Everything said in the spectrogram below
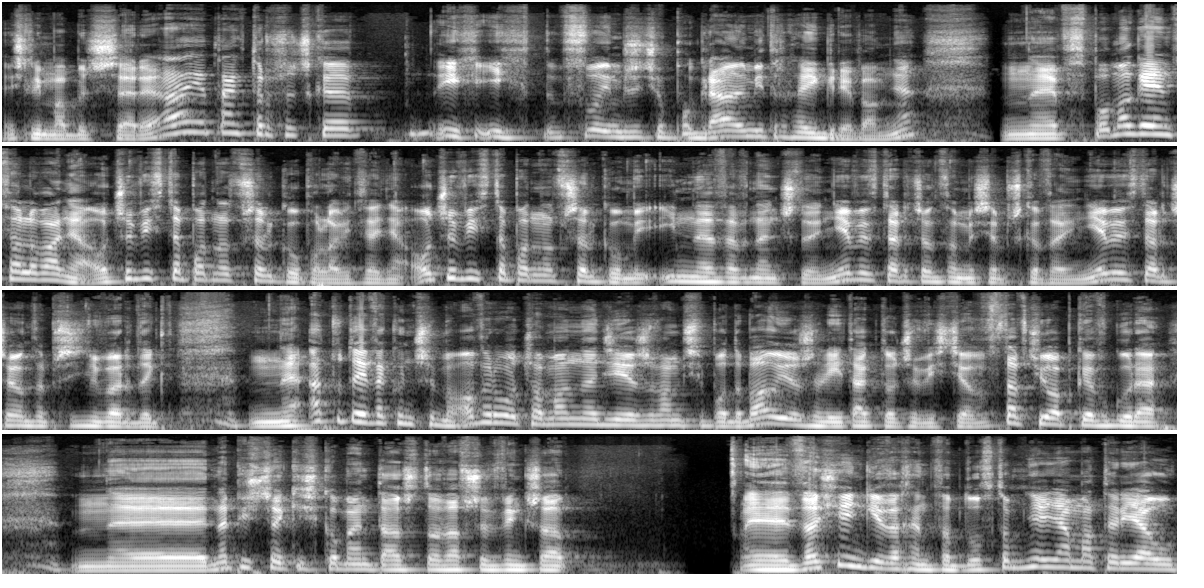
jeśli ma być szczery, a jednak troszeczkę ich, ich w swoim życiu pograłem i trochę ich grywam, nie? Mm, Wspomaganie celowania, oczywiste ponad wszelką pola widzenia, oczywiste ponad wszelką inne zewnętrzne, niewystarczająco myślę przekazanie, niewystarczająco przyszli werdykt. Mm, A tutaj zakończymy Overwatcha, mam nadzieję, że wam się podobało, jeżeli tak, to oczywiście zostawcie łapkę w górę, Mm, napiszcie jakiś komentarz, to zawsze zwiększa E, Zasięgi zachęcam do udostępnienia materiału,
